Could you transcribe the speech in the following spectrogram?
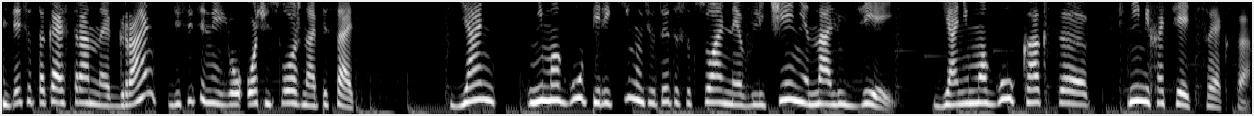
здесь вот такая странная грань, действительно ее очень сложно описать. Я не могу перекинуть вот это сексуальное влечение на людей. Я не могу как-то с ними хотеть секса.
